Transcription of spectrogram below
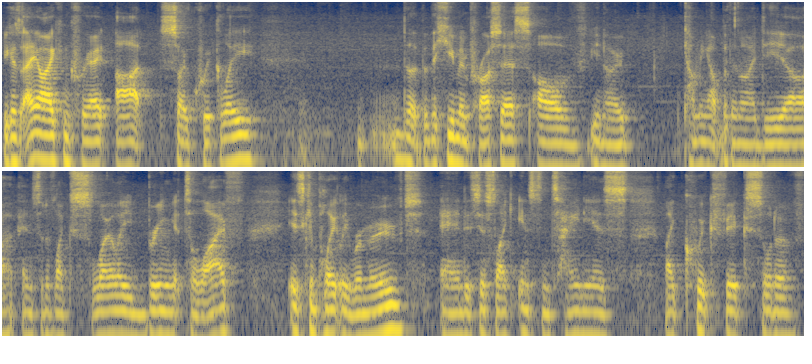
because AI can create art so quickly the, the human process of you know coming up with an idea and sort of like slowly bringing it to life is completely removed and it's just like instantaneous like quick fix sort of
